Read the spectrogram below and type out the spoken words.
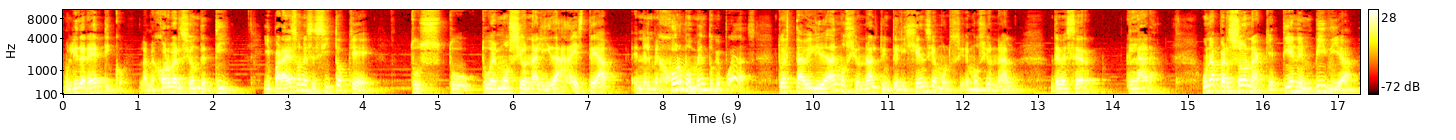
un líder ético, la mejor versión de ti. Y para eso necesito que tus, tu, tu emocionalidad esté en el mejor momento que puedas. Tu estabilidad emocional, tu inteligencia emocional debe ser clara. Una persona que tiene envidia,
